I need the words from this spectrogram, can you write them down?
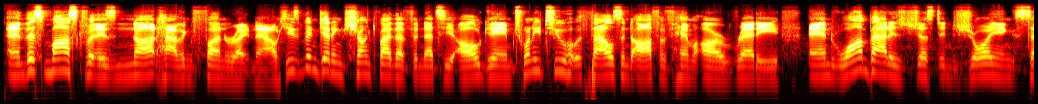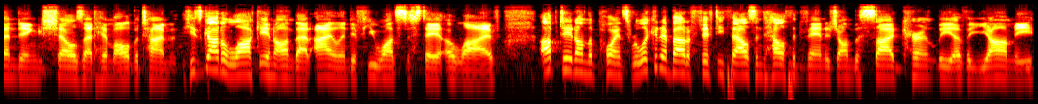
And this Moskva is not having fun right now. He's been getting chunked by that Venezia all game. 22,000 off of him already. And Wombat is just enjoying sending shells at him all the time. He's got to lock in on that island if he wants to stay alive. Update on the points. We're looking at about a 50,000 health advantage on the side currently of Ayame.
